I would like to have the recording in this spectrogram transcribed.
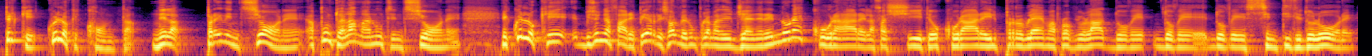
perché quello che conta nella prevenzione, appunto, è la manutenzione. E quello che bisogna fare per risolvere un problema del genere non è curare la fascite o curare il problema proprio là dove, dove, dove sentite dolore.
